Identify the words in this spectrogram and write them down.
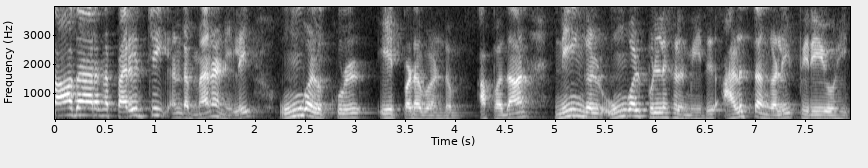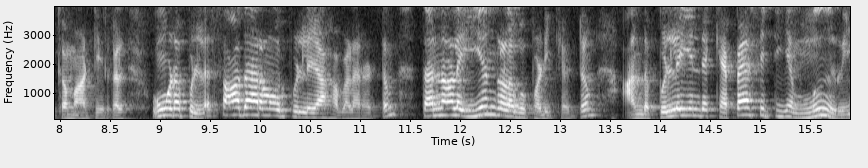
சாதாரண பரீட்சை என்ற மனநிலை உங்களுக்குள் ஏற்பட வேண்டும். அப்பதான் நீங்கள் உங்கள் பிள்ளைகள் மீது அழுத்தங்களை பிரயோகிக்க மாட்டீர்கள். உங்களோட பிள்ளை சாதாரண ஒரு பிள்ளையாக வளரட்டும் தன்னால் இயன்றளவு படிக்கட்டும் அந்த பிள்ளையின் கெப்பாசிட்டியை மீறி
